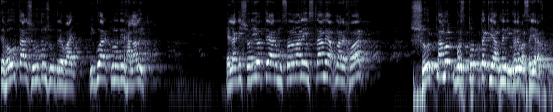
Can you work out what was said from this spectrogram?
তে হৌ তার সুদও সুদ ভাই। ইগুয়ার কোনোদিন হালাল হইত। এলাকি শরীয়তে আর মুসলমানে ইসলামে আপনার এখন সুদ নামক বস্তুটা কি আপনি নিজরে বাঁচাইয়া রাখতেন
